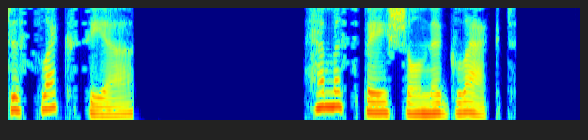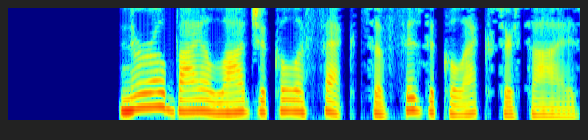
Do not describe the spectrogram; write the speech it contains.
Dyslexia Hemispatial neglect Neurobiological effects of physical exercise.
